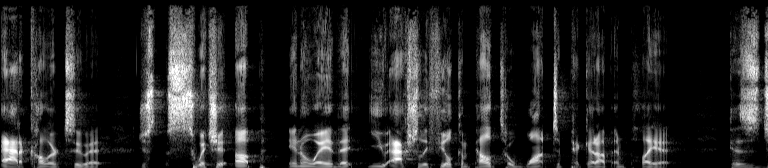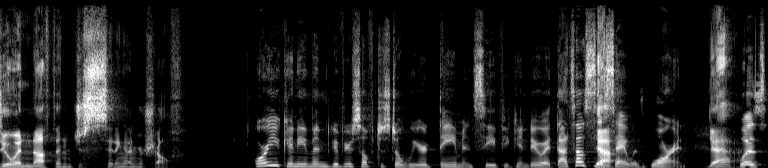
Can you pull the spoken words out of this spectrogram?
add a color to it. Just switch it up in a way that you actually feel compelled to want to pick it up and play it. Because doing nothing, just sitting on your shelf. Or you can even give yourself just a weird theme and see if you can do it. That's how Yeah. Was born. Yeah. Was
